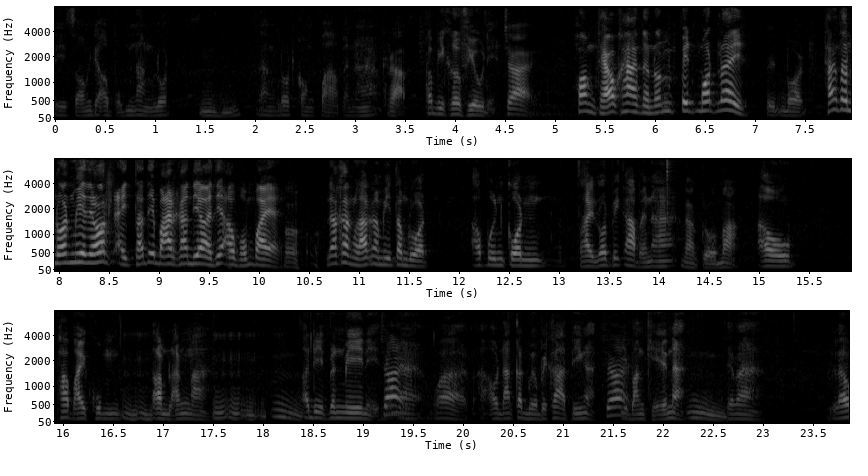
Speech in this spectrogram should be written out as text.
ตีสองจะเอาผมนั่งรถอืมนั่งรถกองปราบอะนะฮะครับก็มีเคอร์ฟิวนี่ใช่ห้องแถวข้างถนนมันปิดหมดเลยปิดหมดทั้งถนนมีแต่รถไอ้ทันติบาลคันเดียวที่เอาผมไปโอ้แล้วข้างหลังก็มีตำรวจ เอาปืนกลใส่รถปิกอัพไปนะฮะน่ากลัวมาก เอา ผ้าใบคลุมตามหลังมาอืมอืมอืมอืมอดีตมันมีนี่ใช่ใช่ไหมว่าเอานักการเมืองไปฆ่าทิ้งอะใช่ ที่บางเขนอะอืมใช่ไหมแล้ว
